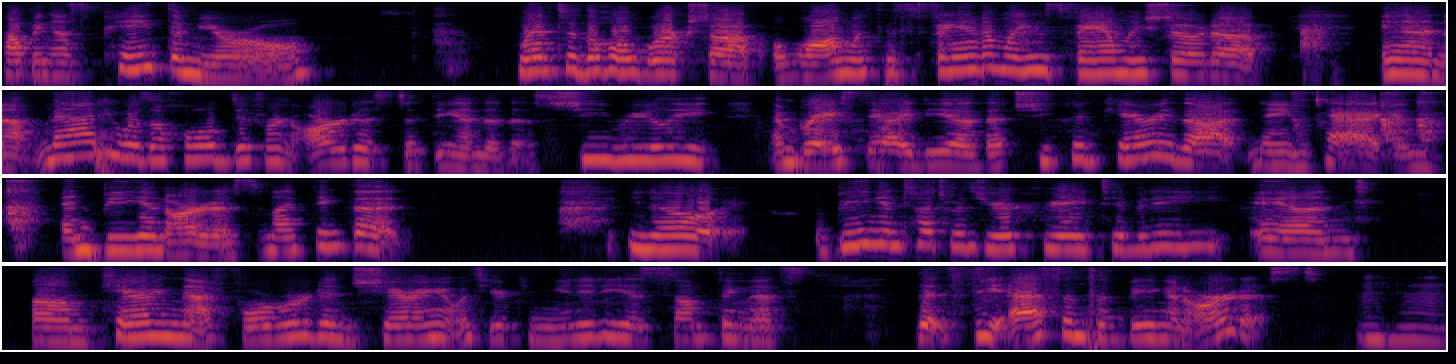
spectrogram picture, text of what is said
helping us paint the mural. Went through the whole workshop along with his family. His family showed up, and uh, Maddie was a whole different artist at the end of this. She really embraced the idea that she could carry that name tag and and be an artist. And I think that, you know, being in touch with your creativity and um, carrying that forward and sharing it with your community is something that's that's the essence of being an artist. Mm-hmm.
